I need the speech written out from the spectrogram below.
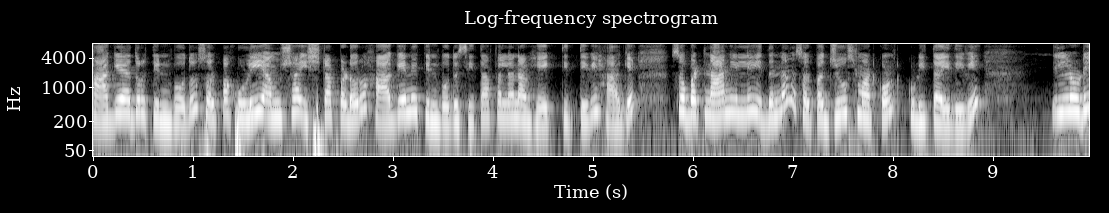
ಹಾಗೆ ಆದರೂ ತಿನ್ಬೋದು. ಸ್ವಲ್ಪ ಹುಳಿ ಅಂಶ ಇಷ್ಟಪಡೋರು ಹಾಗೇ ತಿನ್ಬೋದು. ಸೀತಾಫಲ ನಾವು ಹೇಗೆ ತಿಂತೀವಿ ಹಾಗೆ. ಸೊ ಬಟ್ ನಾನಿಲ್ಲಿ ಇದನ್ನು ಸ್ವಲ್ಪ ಜ್ಯೂಸ್ ಮಾಡ್ಕೊಂಡು ಕುಡಿತಾ ಇದ್ದೀವಿ. ಇಲ್ಲಿ ನೋಡಿ,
